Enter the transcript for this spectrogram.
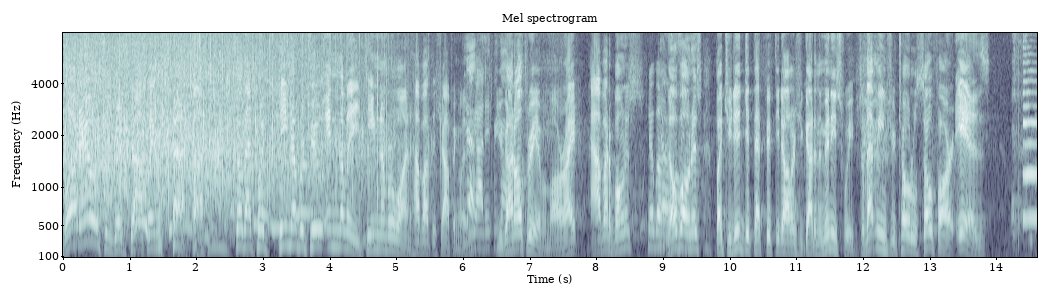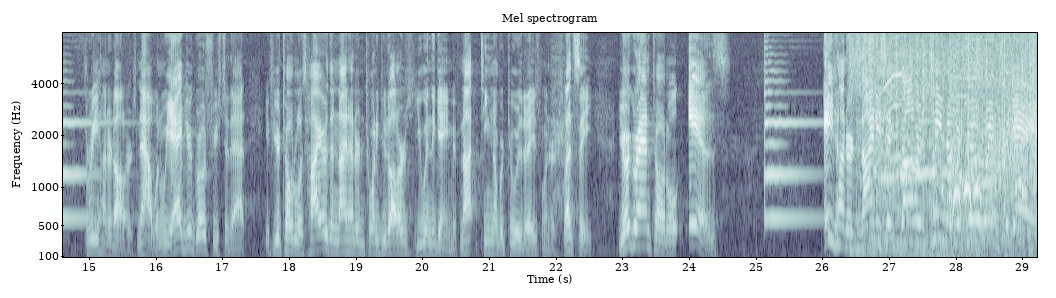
Boy, there was some good shopping. so that puts team number two in the lead. Team number one, how about the shopping list? Yes, got it. we You got all three of them, all right? How about a bonus? No bonus. No bonus, but you did get that $50 you got in the mini sweep. So that means your total so far is $300. Now, when we add your groceries to that, if your total is higher than $922, you win the game. If not, team number two are today's winners. Let's see. Your grand total is $896. Team number two wins the game.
